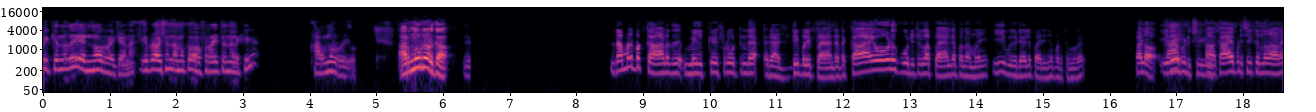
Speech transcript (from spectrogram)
വിൽക്കുന്നത് എണ്ണൂറ് രൂപയ്ക്കാണ്. ഈ പ്രാവശ്യം നമുക്ക് ഓഫർ റേറ്റ് എന്ന നിലയ്ക്ക് അറുന്നൂറ് രൂപ. അറുന്നൂറിന് കൊടുക്കാം. നമ്മളിപ്പോ കാണുന്നത് മിൽക്ക് ഫ്രൂട്ടിന്റെ ഒരു അടിപൊളി പ്ലാന്റ് കായോട് കൂടിയിട്ടുള്ള പ്ലാന്റ് ഇപ്പൊ നമ്മൾ ഈ വീഡിയോയിൽ പരിചയപ്പെടുത്തുന്നത്. കണ്ടോ? ഇത് കാ പിടിച്ച് ആ കായ പിടിച്ചിരിക്കുന്നതാണ്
